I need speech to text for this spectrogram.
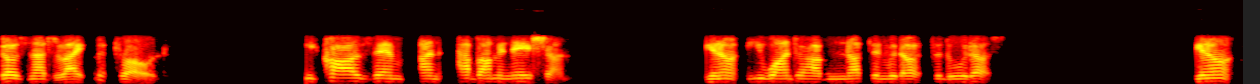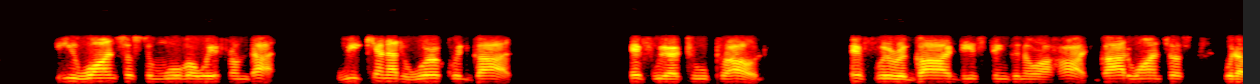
does not like the proud. He calls them an abomination. You know, he wants to have nothing with us to do with us. You know, he wants us to move away from that. We cannot work with God if we are too proud, if we regard these things in our heart. God wants us with a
